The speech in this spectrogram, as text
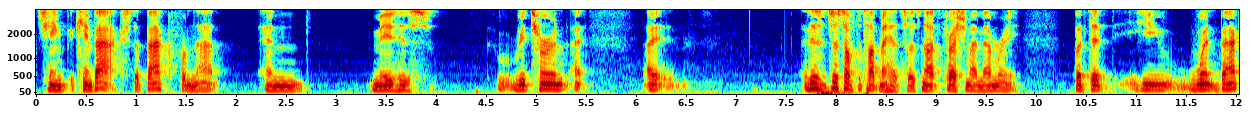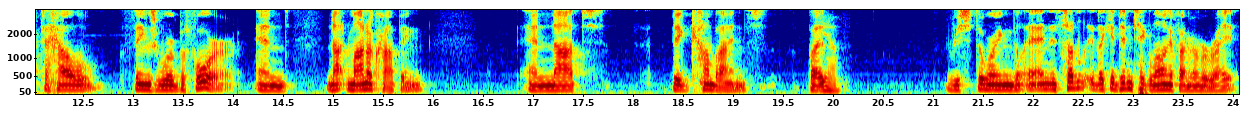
came, came back stepped back from that and made his return. I, I this is just off the top of my head so it's not fresh in my memory but that he went back to how things were before and not monocropping and not big combines, but yeah. restoring the and it suddenly like it didn't take long if I remember right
